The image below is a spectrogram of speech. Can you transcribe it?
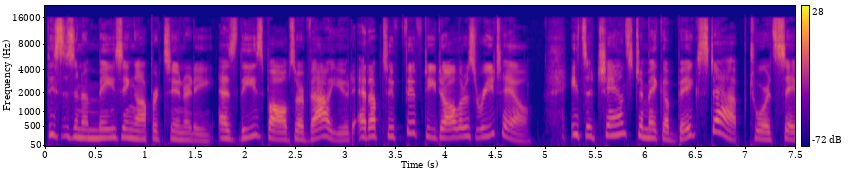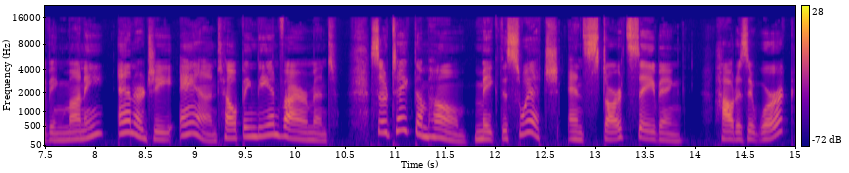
This is an amazing opportunity as these bulbs are valued at up to $50 retail. It's a chance to make a big step towards saving money, energy, and helping the environment. So take them home, make the switch, and start saving. How does it work?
